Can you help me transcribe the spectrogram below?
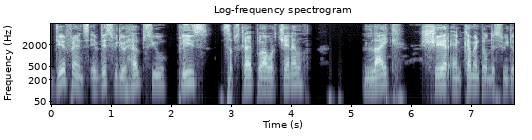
dear friends if this video helps you please subscribe to our channel like share and comment on this video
